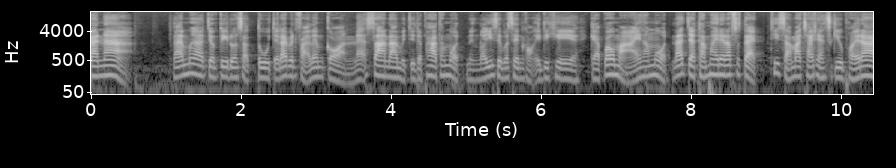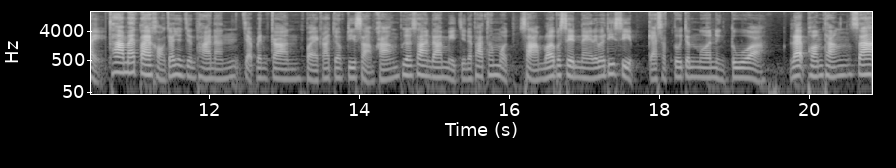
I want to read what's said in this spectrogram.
ด้านหน้า และเมื่อโจมตีโดนศัตรูจะได้เป็นฝ่ายเริ่มก่อน และสร้างดาเมจจิตภาพทั้งหมด 120%ของ ATK แก่เป้าหมายทั้งหมด และจะทำให้ได้รับสแต็กที่สามารถใช้แทนสกิลพอยต์ได้ ถ้าแม้ตายของเจ้ายนจันทานั้น จะเป็นการปล่อยการโจมตี 3 ครั้ง เพื่อสร้างดาเมจจิตภาพทั้งหมด 300%ในเลเวลที่ 10 แก่ศัตรูจำนวน 1 ตัว และพร้อมทั้งสร้าง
